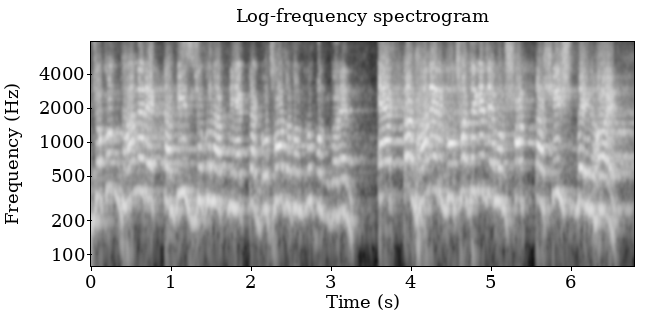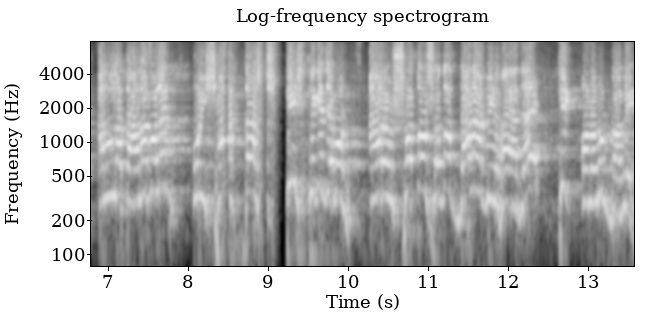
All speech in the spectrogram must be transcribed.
যখন ধানের একটা বীজ যখন আপনি একটা গোছা যখন রোপণ করেন একটা ধানের গোছা থেকে যেমন সাতটা শীষ বের হয়, আল্লাহ তাআলা বলেন, ওই সাতটা শীষ থেকে যেমন আরও শত শত দানা বের হয়ে যায়, ঠিক অনুরূপ ভাবে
